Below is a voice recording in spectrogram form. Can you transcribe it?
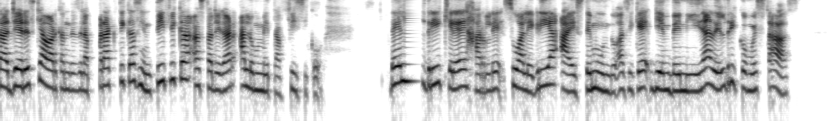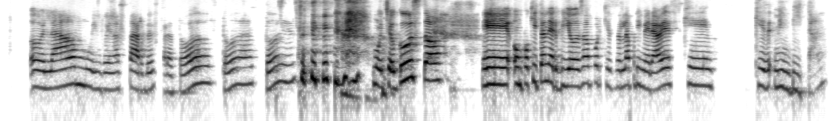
talleres que abarcan desde la práctica científica hasta llegar a lo metafísico. Deldri quiere dejarle su alegría a este mundo, así que bienvenida, Deldri, ¿cómo estás? Hola, muy buenas tardes para todos, todas, todos. Mucho gusto. Eh, un poquito nerviosa porque esta es la primera vez que, que me invitan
